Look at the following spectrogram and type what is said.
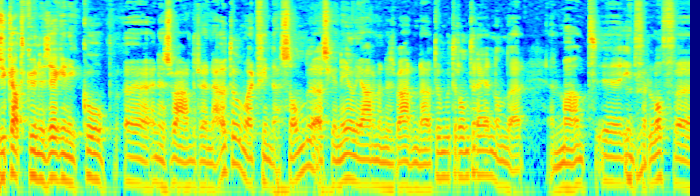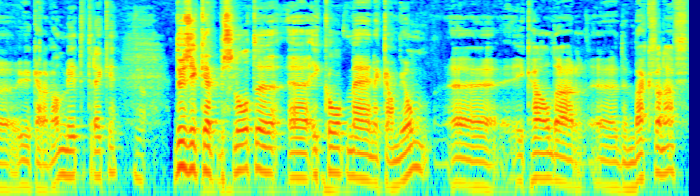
ik had kunnen zeggen, ik koop een zwaardere auto, maar ik vind dat zonde als je een heel jaar met een zware auto moet rondrijden om daar een maand uh, in het mhm. verlof uh, je caravan mee te trekken. Ja. Dus ik heb besloten, ik koop mij een camion, ik haal daar de bak vanaf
